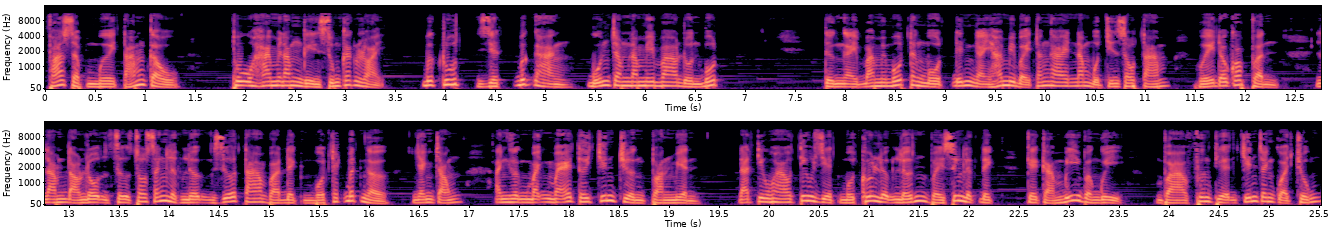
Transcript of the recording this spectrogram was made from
Phá sập 18 cầu Thu 25.000 súng các loại bức rút, diệt bức hàng 453 đồn bốt từ ngày 31 tháng 1 đến ngày 27 tháng 2 năm 1968, Huế đã góp phần làm đảo lộn sự so sánh lực lượng giữa ta và địch một cách bất ngờ, nhanh chóng, ảnh hưởng mạnh mẽ tới chiến trường toàn miền, đã tiêu hao tiêu diệt một khối lượng lớn về sinh lực địch, kể cả Mỹ và Ngụy và phương tiện chiến tranh của chúng,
